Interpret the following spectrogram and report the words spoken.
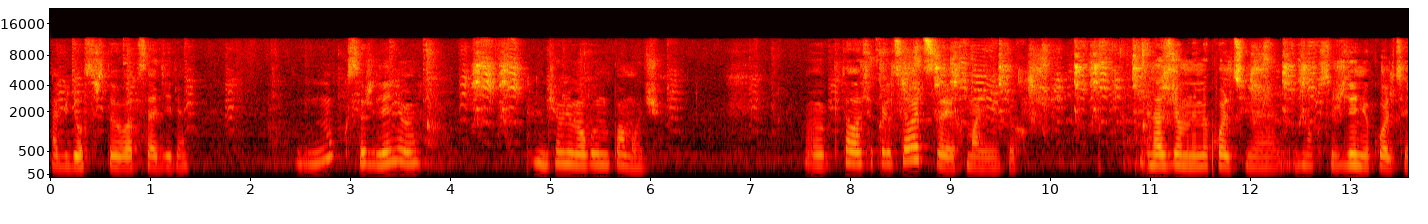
обиделся, что его отсадили. Ну, к сожалению, ничем не могу ему помочь. Э, пыталась укольцевать своих маленьких разъемными кольцами, но, к сожалению, кольца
